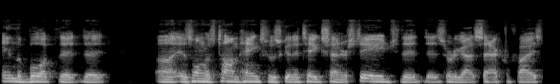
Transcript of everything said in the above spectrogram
in the book that that uh, as long as Tom Hanks was going to take center stage, that, that sort of got sacrificed.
